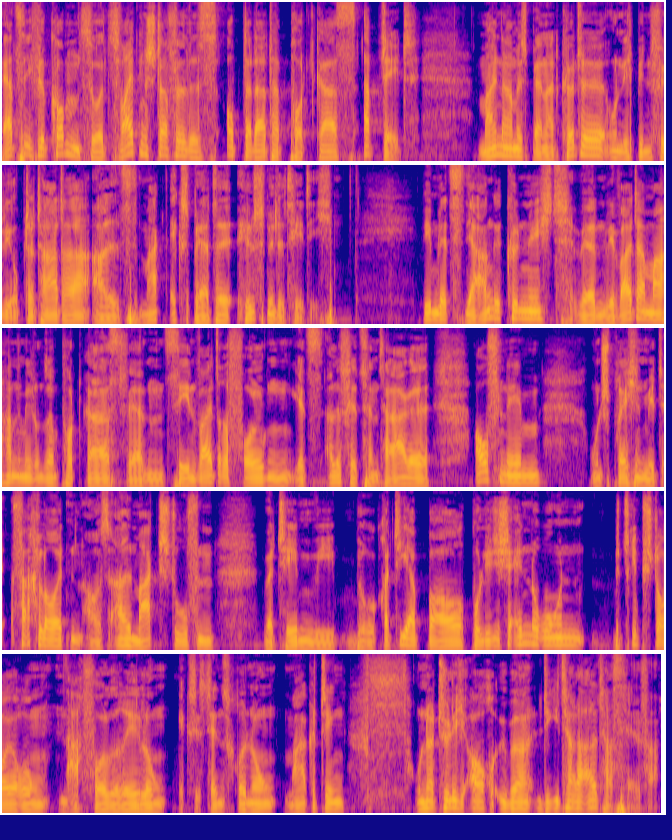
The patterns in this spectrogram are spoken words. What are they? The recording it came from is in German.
Herzlich willkommen zur zweiten Staffel des Optadata Podcasts Update. Mein Name ist Bernhard Kötte und ich bin für die Optadata als Marktexperte Hilfsmittel tätig. Wie im letzten Jahr angekündigt, werden wir weitermachen mit unserem Podcast, werden zehn weitere Folgen jetzt alle 14 Tage aufnehmen und sprechen mit Fachleuten aus allen Marktstufen über Themen wie Bürokratieabbau, politische Änderungen, Betriebssteuerung, Nachfolgeregelung, Existenzgründung, Marketing und natürlich auch über digitale Alltagshelfer.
